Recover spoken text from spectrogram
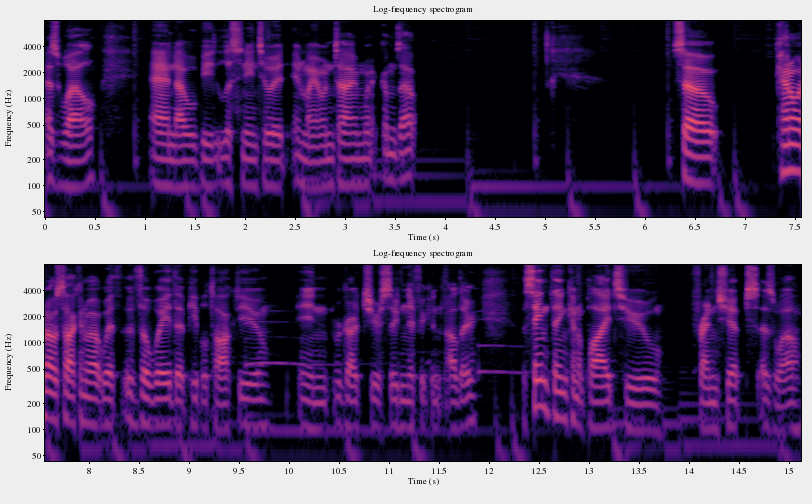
as well and I will be listening to it in my own time when it comes out. So, kind of what I was talking about with the way that people talk to you in regard to your significant other, the same thing can apply to friendships as well.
